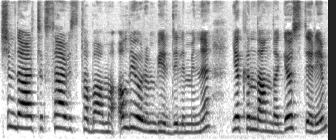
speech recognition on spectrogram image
Şimdi artık servis tabağıma alıyorum bir dilimini. Yakından da göstereyim.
